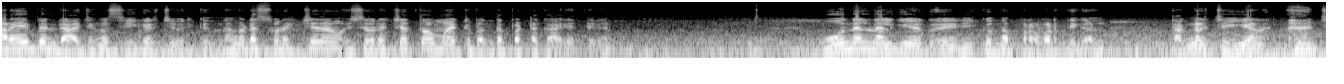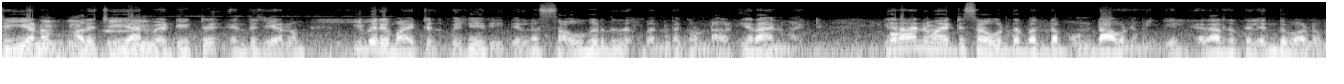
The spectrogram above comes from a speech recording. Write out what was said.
അറേബ്യൻ രാജ്യങ്ങൾ സ്വീകരിച്ചു വരിക്കുന്നത് ഞങ്ങളുടെ സുരക്ഷിത സുരക്ഷിതവുമായിട്ട് ബന്ധപ്പെട്ട കാര്യത്തിന് ഊന്നൽ നൽകിയിരിക്കുന്ന പ്രവർത്തികൾ തങ്ങൾ ചെയ്യണം ചെയ്യണം അത് ചെയ്യാൻ വേണ്ടിയിട്ട് എന്ത് ചെയ്യണം ഇവരുമായിട്ട് വലിയ രീതിയിലുള്ള സൗഹൃദ ബന്ധങ്ങൾ ഉണ്ടാകണം ഇറാനുമായിട്ട്. ഇറാനുമായിട്ട് സൗഹൃദ ബന്ധം ഉണ്ടാവണമെങ്കിൽ യഥാർത്ഥത്തിൽ എന്ത് വേണം?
